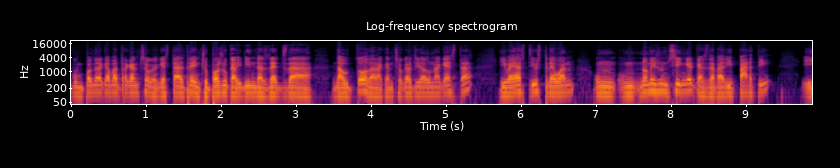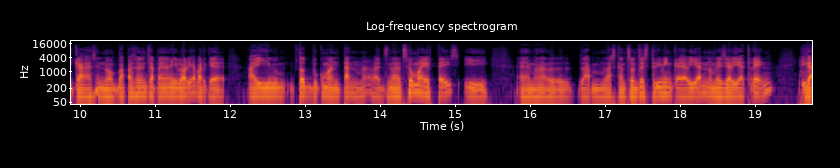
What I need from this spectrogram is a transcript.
compondre cap altra cançó que aquesta del tren, suposo que vivint dels drets d'autor de, de la cançó que els hi va donar aquesta, i veia els tios treuen un, un, només un single que es va dir Party i que no va passar sense pena ni glòria perquè ahir tot documentant-me vaig anar al seu MySpace i eh, en el, la, amb les cançons de streaming que hi havia només hi havia Tren i de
